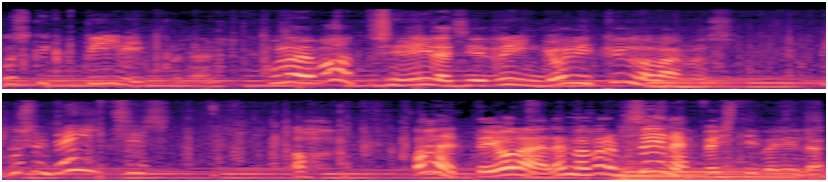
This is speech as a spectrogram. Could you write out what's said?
kus kõik pilvikud on? kuule, vaatasin eile siin ringi, olid küll olemas. kus nad jäid siis? ah, vahet ei ole, lähme parem seenefestivalile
